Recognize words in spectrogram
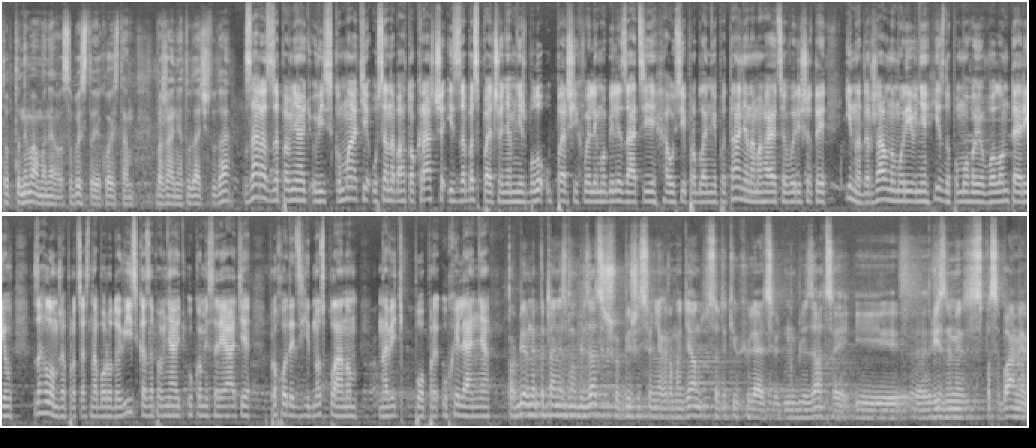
Тобто нема в мене особисто якогось там бажання туди чи туди. Зараз запевняють у військкоматі усе набагато краще із забезпеченням ніж було у першій хвилі мобілізації. А усі проблемні питання намагаються вирішити і на державному рівні, і з допомогою волонтерів. Загалом же процес набору до війська запевняють у комісаріаті, проходить згідно з планом, навіть попри ухиляння. Проблемне питання з мобілізацією, що більше сьогодні громадян все-таки ухиляються від мобілізації і е, різними способами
